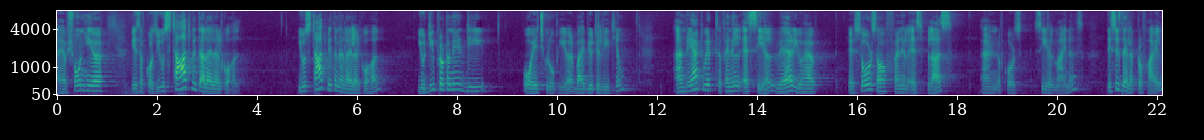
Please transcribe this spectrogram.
I have shown here is of course you start with allyl alcohol you start with an allyl alcohol, you deprotonate the OH group here by butyl lithium and react with phenyl SCl where you have a source of phenyl S plus and of course Cl minus. This is the electrophile.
